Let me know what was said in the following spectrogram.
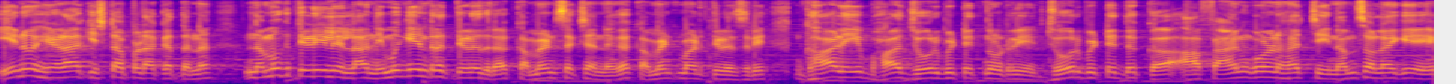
ಏನೋ ಹೇಳಕ್ ಇಷ್ಟಪಡಕತ್ತನ. ನಮಗೆ ತಿಳಿಲಿಲ್ಲ. ನಿಮಗೇನ್ರ ತಿಳಿದ್ರ ಕಮೆಂಟ್ ಸೆಕ್ಷನ್ನಾಗ ಕಮೆಂಟ್ ಮಾಡಿ ತಿಳಿಸ್ರಿ. ಗಾಳಿ ಭಾಳ ಜೋರು ಬಿಟ್ಟಿತ್ತು ನೋಡ್ರಿ. ಜೋರು ಬಿಟ್ಟಿದ್ದಕ್ಕೆ ಆ ಫ್ಯಾನ್ಗಳ್ನ ಹಚ್ಚಿ ನಮ್ಮ ಸಲುವಾಗಿ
